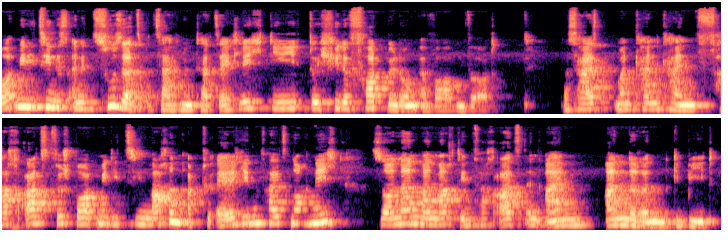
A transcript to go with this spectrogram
Sportmedizin ist eine Zusatzbezeichnung tatsächlich, die durch viele Fortbildungen erworben wird. Das heißt, man kann keinen Facharzt für Sportmedizin machen, aktuell jedenfalls noch nicht, sondern man macht den Facharzt in einem anderen Gebiet.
